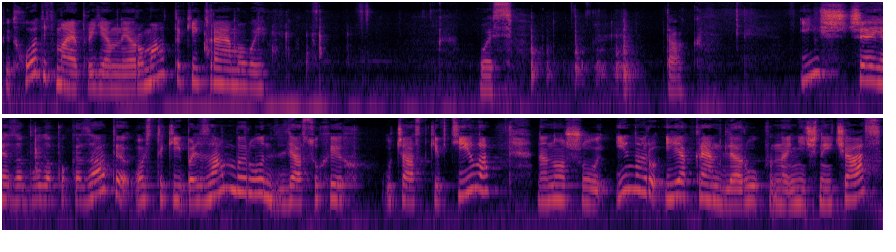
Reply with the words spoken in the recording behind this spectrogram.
підходить, має приємний аромат такий кремовий. Ось. Так. І ще я забула показати ось такий бальзам беру для сухих участків тіла. Наношу і, на, і як крем для рук на нічний час.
